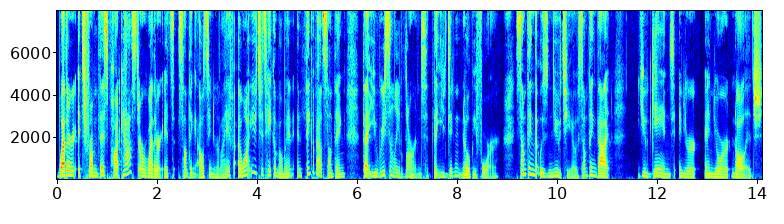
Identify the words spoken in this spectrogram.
whether it's from this podcast or whether it's something else in your life, I want you to take a moment and think about something that you recently learned that you didn't know before. Something that was new to you, something that you gained in your in your knowledge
